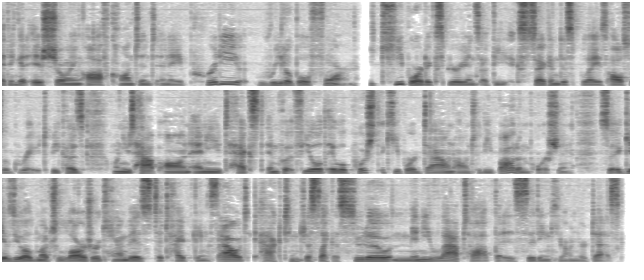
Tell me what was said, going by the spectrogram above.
I think it is showing off content in a pretty readable form. The keyboard experience of the second display is also great because when you tap on any text input field, it will push the keyboard down onto the bottom portion. So it gives you a much larger canvas to type things out, acting just like like a pseudo mini laptop that is sitting here on your desk.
